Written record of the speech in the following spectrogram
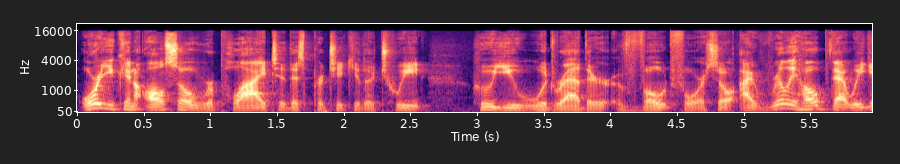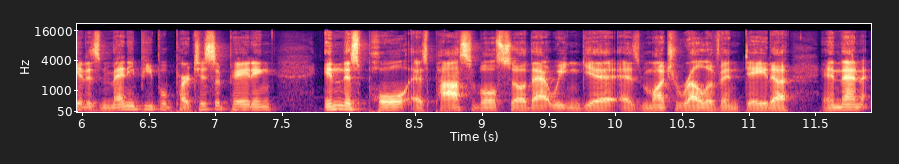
or you can also reply to this particular tweet who you would rather vote for. So I really hope that we get as many people participating in this poll as possible so that we can get as much relevant data. And then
